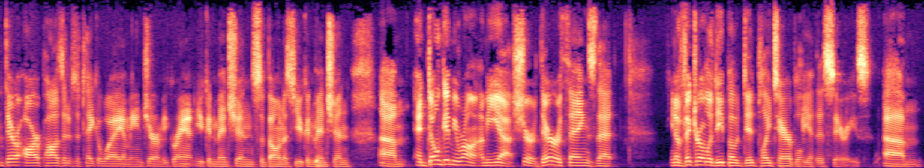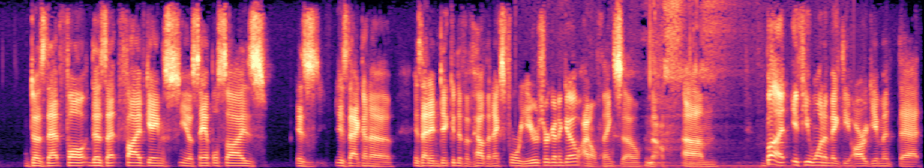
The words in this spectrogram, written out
there are positives to take away. I mean, Jerami Grant, you can mention Sabonis, you can mention, um, and don't get me wrong. I mean, yeah, sure, there are things that you know Victor Oladipo did play terribly in this series. Um, does that fall? Does that five games you know sample size is is that gonna is that indicative of how the next four years are going to go? I don't think so. No. Um, but if you want to make the argument that,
